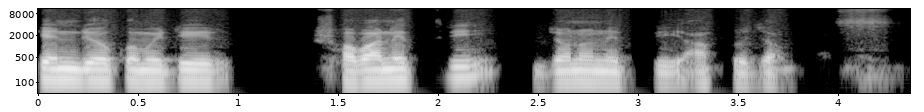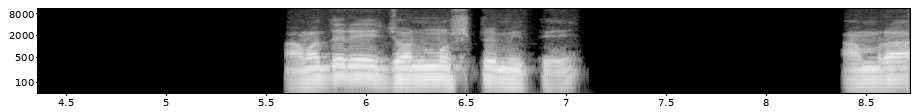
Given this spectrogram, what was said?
কেন্দ্রীয় কমিটির সভানেত্রী, জননেত্রী আফরোজা আব্বাস। আমাদের এই জন্মাষ্টমীতে আমরা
